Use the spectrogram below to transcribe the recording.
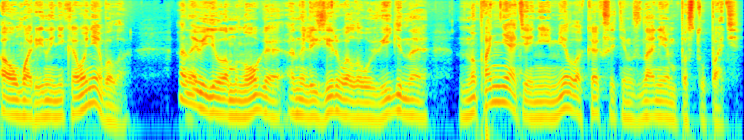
А у Марины никого не было. Она видела многое, анализировала увиденное, но понятия не имела, как с этим знанием поступать.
